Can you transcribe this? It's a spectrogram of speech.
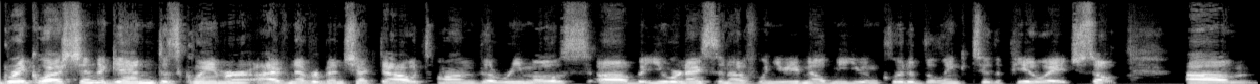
great question. Again, disclaimer I've never been checked out on the Remos, uh, but you were nice enough when you emailed me, you included the link to the POH. So, um,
